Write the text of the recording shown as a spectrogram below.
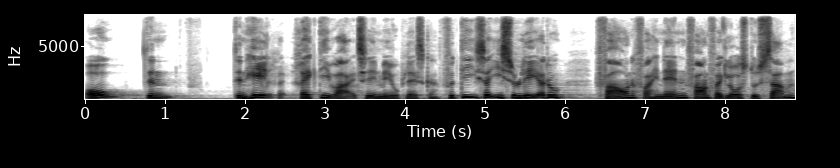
Og den, den helt rigtige vej til en maveplasker. Fordi så isolerer du farverne fra hinanden. Farven får ikke lov at stå sammen.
